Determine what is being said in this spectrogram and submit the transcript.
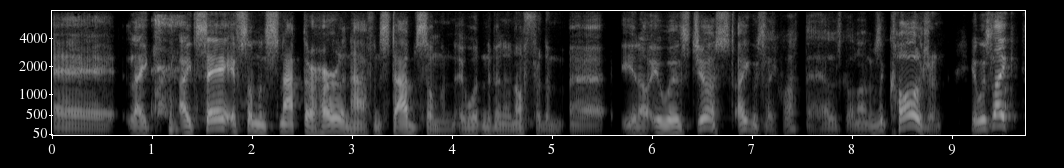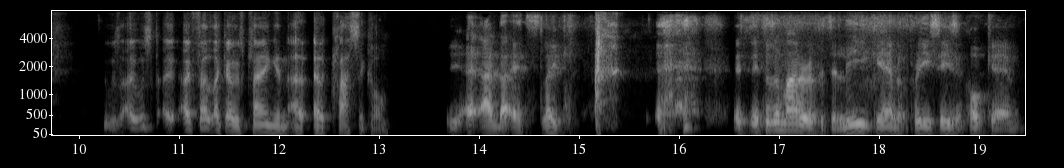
Uh, like I'd say if someone snapped their hurl in half and stabbed someone, it wouldn't have been enough for them. Uh, you know, it was just I was like, what the hell is going on? It was a cauldron. It was like it was I was I felt like I was playing in El, El Clasico. Yeah, and it's like it, it doesn't matter if it's a league game, a preseason cup game.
